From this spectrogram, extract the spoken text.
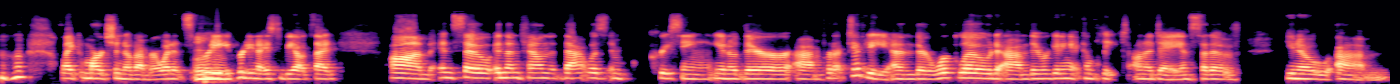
like march and november when it's pretty mm-hmm. pretty nice to be outside. Um and so and then found that that was increasing you know their um, productivity and their workload. Um, they were getting it complete on a day instead of you know um,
